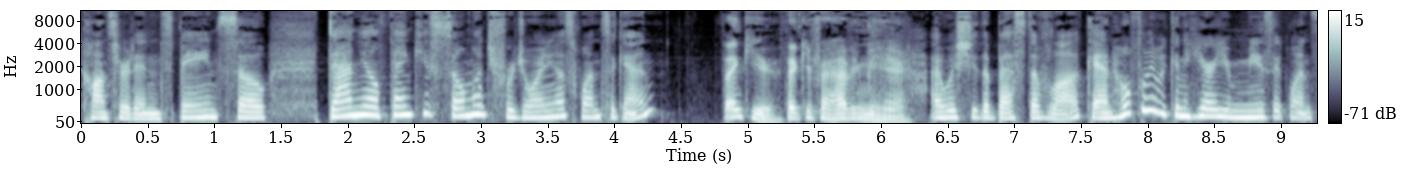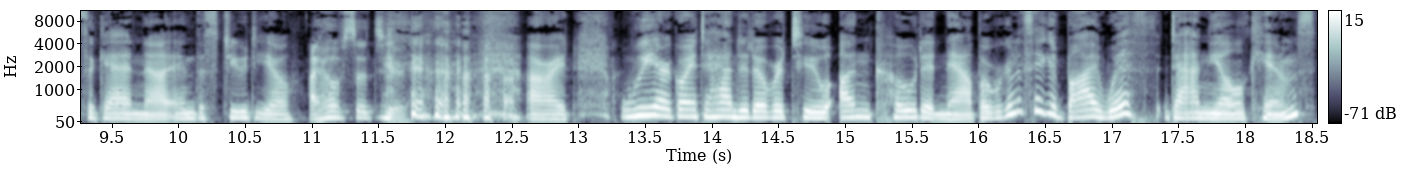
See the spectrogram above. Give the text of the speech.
concert in Spain. So, Daniel, thank you so much for joining us once again. Thank you. Thank you for having me here. I wish you the best of luck, and hopefully we can hear your music once again uh, in the studio. I hope so too. All right. We are going to hand it over to Uncoded now, but we're going to say goodbye with Daniel Kim's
